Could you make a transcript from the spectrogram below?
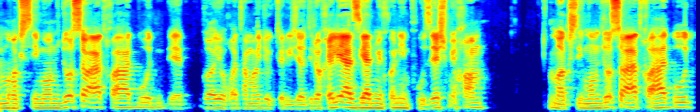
ماکسیموم دو ساعت خواهد بود. گاهی اوقات هم دکتر ایجادی رو خیلی اذیت می‌کنیم پوزش می‌خوام. ماکسیموم دو ساعت خواهد بود.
